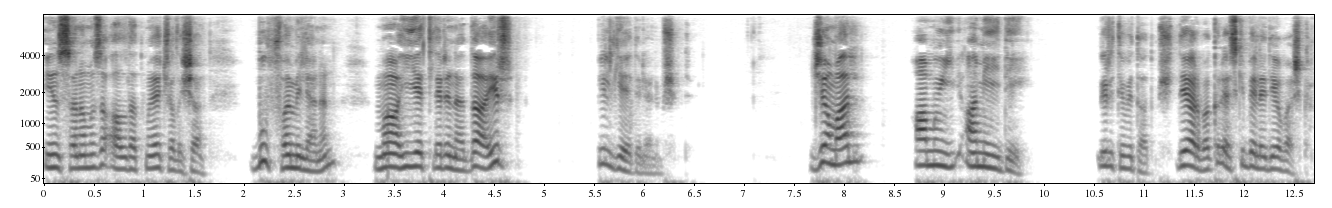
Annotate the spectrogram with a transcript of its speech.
insanımızı aldatmaya çalışan bu familyanın mahiyetlerine dair bilgi edinelim şimdi. Cemal Amidi bir tweet atmış. Diyarbakır eski belediye başkanı.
